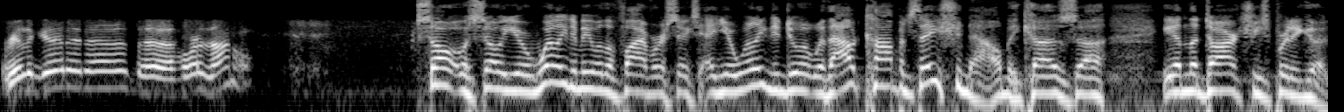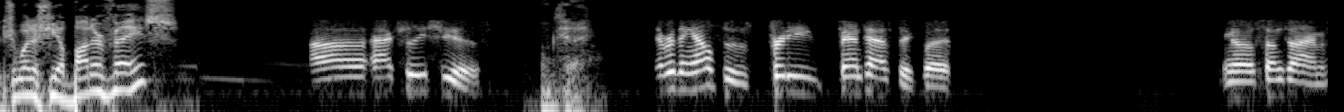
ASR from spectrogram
really good at uh, the horizontal. So, so you're willing to be with a five or a six, and you're willing to do it without compensation now because uh, in the dark she's pretty good. What is she, a butterface? Uh, actually, she is. Okay. Everything else is pretty fantastic, but you know, sometimes,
